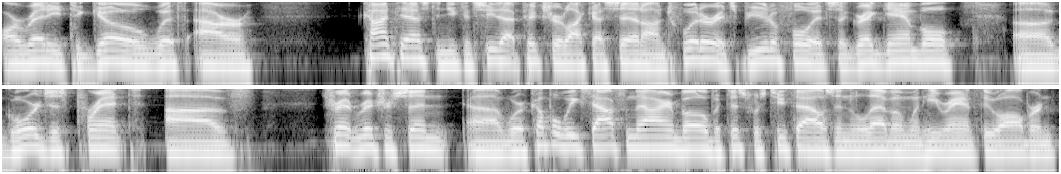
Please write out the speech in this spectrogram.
are ready to go with our contest. And you can see that picture, like I said, on Twitter. It's beautiful. It's a Greg Gamble, uh, gorgeous print of Trent Richardson. Uh, we're a couple weeks out from the Iron Bowl, but this was 2011 when he ran through Auburn.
